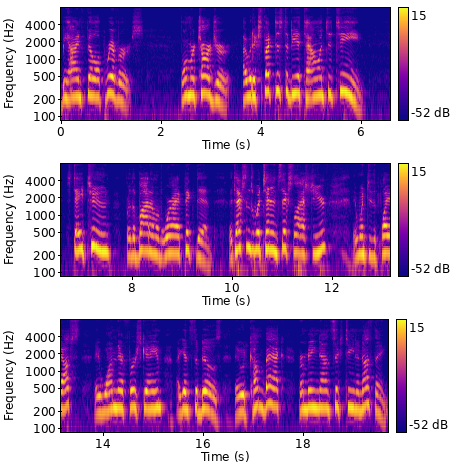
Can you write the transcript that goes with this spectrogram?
behind Philip Rivers, former Charger. I would expect this to be a talented team. Stay tuned for the bottom of where I picked them. The Texans went 10 and 6 last year. They went to the playoffs. They won their first game against the Bills. They would come back from being down 16 to nothing.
